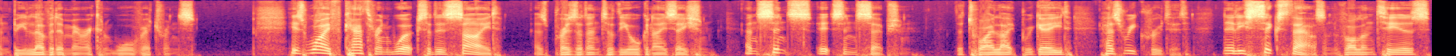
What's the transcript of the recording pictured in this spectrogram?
and beloved American war veterans. His wife, Catherine, works at his side as president of the organization and since its inception, the Twilight Brigade has recruited nearly 6,000 volunteers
